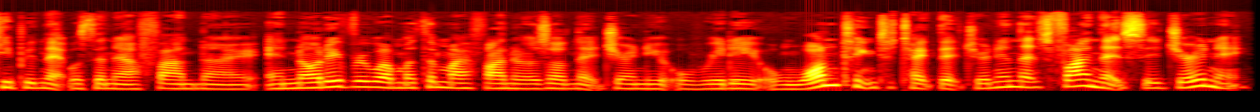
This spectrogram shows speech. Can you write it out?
keeping that within our whānau. And not everyone within my whānau is on that journey already or wanting to take that journey, and that's fine, that's their journey.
